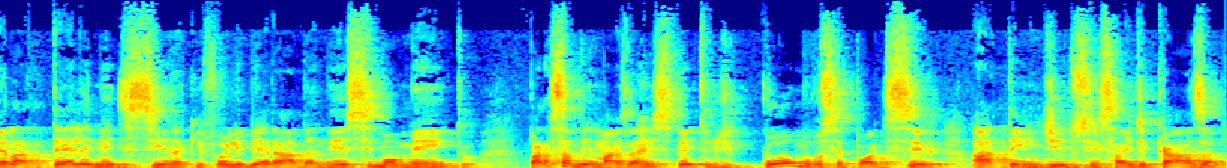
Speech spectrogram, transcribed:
pela telemedicina que foi liberada nesse momento. Para saber mais a respeito de como você pode ser atendido sem sair de casa,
